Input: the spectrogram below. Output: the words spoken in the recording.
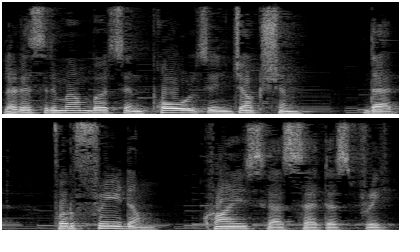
Let us remember St. Paul's injunction that for freedom Christ has set us free.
